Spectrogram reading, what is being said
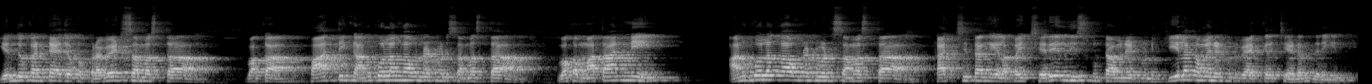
ఎందుకంటే అది ఒక ప్రైవేట్ సంస్థ ఒక పార్టీకి అనుకూలంగా ఉన్నటువంటి సంస్థ ఒక మతాన్ని అనుకూలంగా ఉన్నటువంటి సంస్థ. ఖచ్చితంగా వీళ్ళపై చర్యలు తీసుకుంటామనేటువంటి కీలకమైనటువంటి వ్యాఖ్యలు చేయడం జరిగింది.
